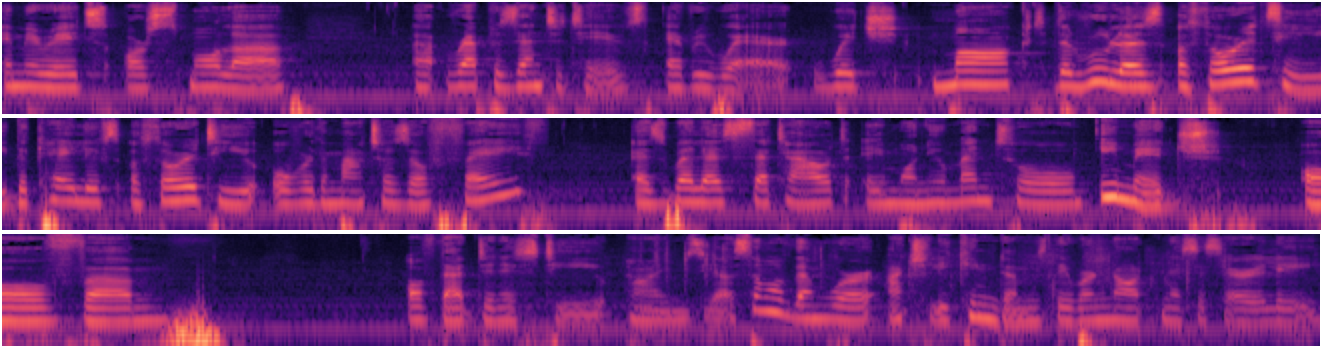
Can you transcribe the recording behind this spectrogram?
emirates or smaller uh, representatives everywhere, which marked the ruler's authority, the caliph's authority over the matters of faith, as well as set out a monumental image of. Um, of that dynasty times, yeah, some of them were actually kingdoms. They were not necessarily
